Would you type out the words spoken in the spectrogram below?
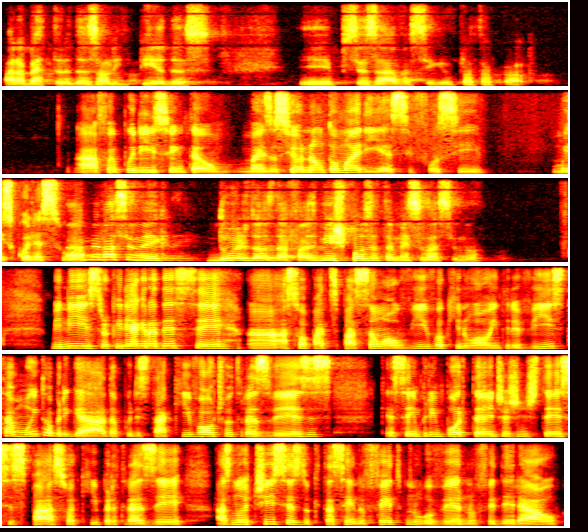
para a abertura das Olimpíadas e precisava seguir o protocolo. Ah, foi por isso então. Mas o senhor não tomaria se fosse uma escolha sua? Ah, me vacinei. Duas doses da Pfizer. Minha esposa também se vacinou. Ministro, eu queria agradecer a, a, sua participação ao vivo aqui no UOL Entrevista. Muito obrigada por estar aqui. Volte outras vezes, que é sempre importante a gente ter esse espaço aqui para trazer as notícias do que está sendo feito no governo federal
